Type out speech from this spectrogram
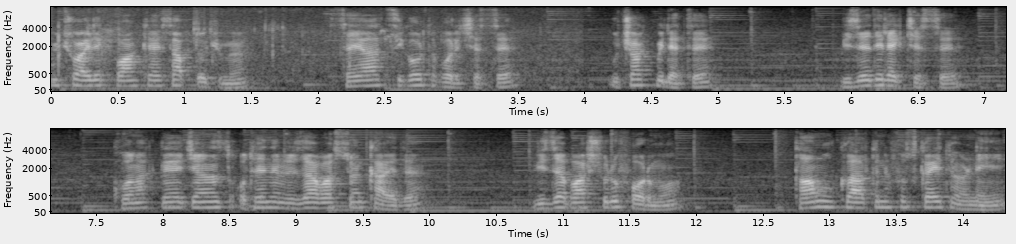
3 aylık banka hesap dökümü, seyahat sigorta poliçesi, uçak bileti, vize dilekçesi, konaklayacağınız otelin rezervasyon kaydı, vize başvuru formu, tam vukuatlı nüfus kayıt örneği,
